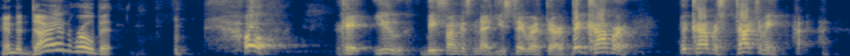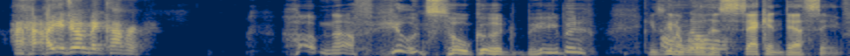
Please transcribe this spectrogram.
And a dying robot. Oh, okay. You, beef fungus Ned, you stay right there. Big Copper, Big Copper, talk to me. How, how, how you doing, Big Copper? I'm not feeling so good, baby. He's gonna Oh, roll his second death save.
